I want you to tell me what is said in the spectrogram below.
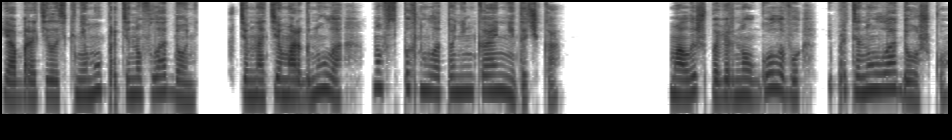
Я обратилась к нему, протянув ладонь. В темноте моргнула, но вспыхнула тоненькая ниточка. Малыш повернул голову и протянул ладошку.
